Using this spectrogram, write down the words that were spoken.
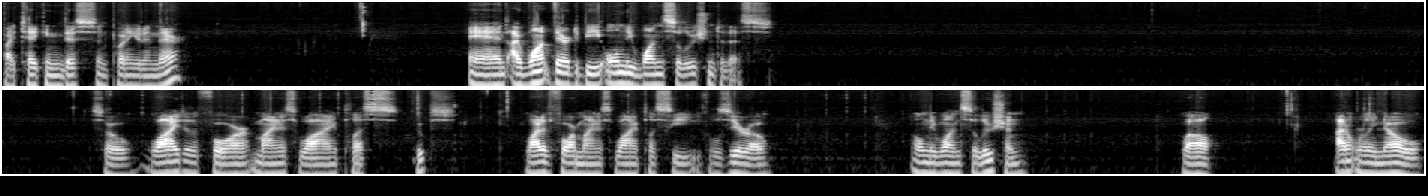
by taking this and putting it in there. And I want there to be only one solution to this. So y to the 4 minus y plus, oops, y to the 4 minus y plus c equals 0. Only one solution. Well, I don't really know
